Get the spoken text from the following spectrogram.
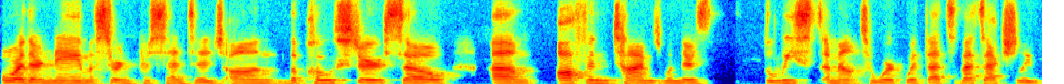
or their name a certain percentage on the poster. So um, oftentimes when there's the least amount to work with, that's that's actually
